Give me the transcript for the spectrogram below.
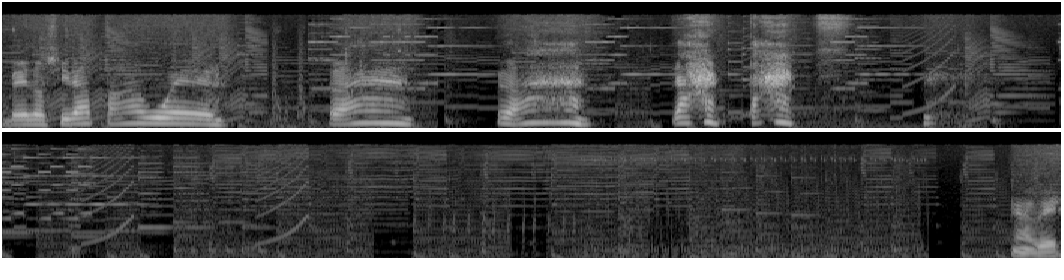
Velocidad power. ¡Ah! ¡Ah! ¡Ah! ¡Ah! A ver.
